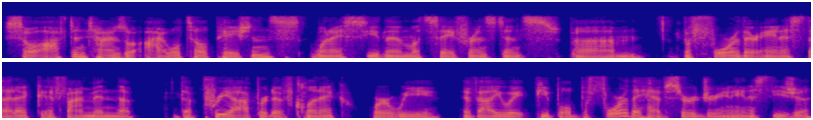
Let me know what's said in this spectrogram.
So oftentimes what I will tell patients when I see them, let's say for instance, um, before their anesthetic, if I'm in the the preoperative clinic where we evaluate people before they have surgery and anesthesia,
